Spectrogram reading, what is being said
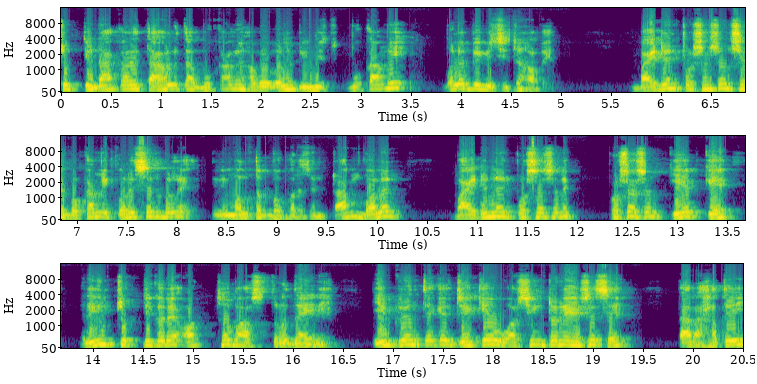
চুক্তি না করে, তাহলে তা বোকামি হবে বলে বোকামি বলে বিবেচিত হবে। বাইডেন প্রশাসন সে বোকামি করেছেন বলে তিনি মন্তব্য করেছেন। ট্রাম্প বলেন, বাইডেনের প্রশাসনে, প্রশাসন কিয়েভকে ঋণ চুক্তি করে অর্থ বা অস্ত্র দেয়নি। ইউক্রেন থেকে যে কেউ ওয়াশিংটনে এসেছে, তার হাতেই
